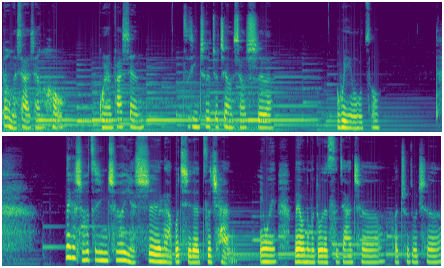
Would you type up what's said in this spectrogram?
当我们下山后，果然发现自行车就这样消失了，无影无踪。那个时候，自行车也是了不起的资产，因为没有那么多的私家车和出租车。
